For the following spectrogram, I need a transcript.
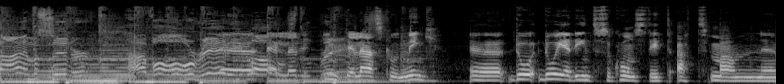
I'm a sinner, I've already Eh, lost eller inte race. läskunnig. Eh, då, då är det inte så konstigt att man eh,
